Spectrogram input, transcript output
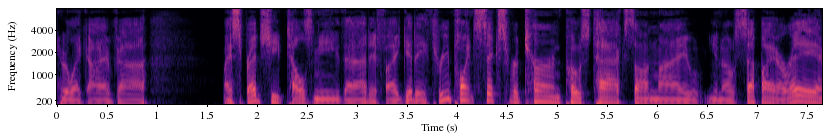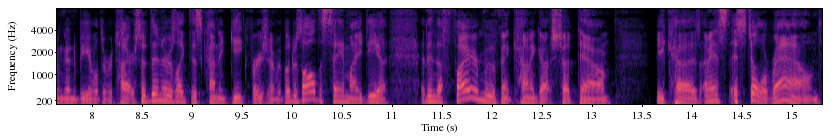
who are like, I've, uh, my spreadsheet tells me that if I get a 3.6 return post tax on my, you know, SEP IRA, I'm going to be able to retire. So then there's like this kind of geek version of it, but it was all the same idea. And then the fire movement kind of got shut down because I mean it's, it's still around,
